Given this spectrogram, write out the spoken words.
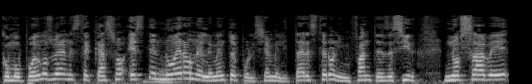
como podemos ver en este caso, este no, era un elemento de policía militar, este era un infante, es decir, no sabe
